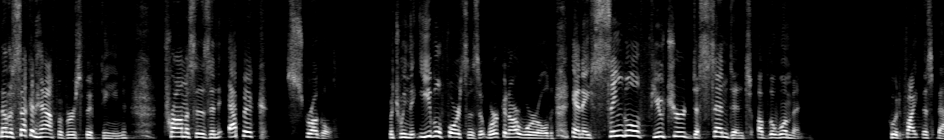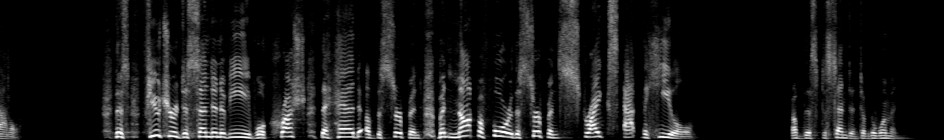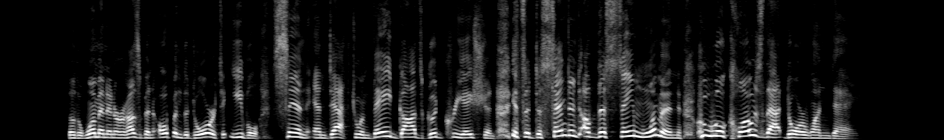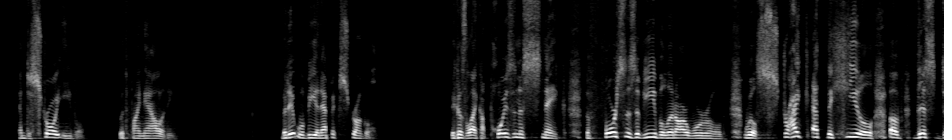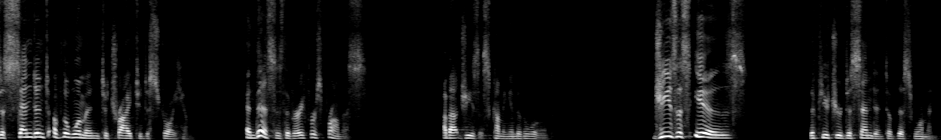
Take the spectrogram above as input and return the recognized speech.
Now, the second half of verse 15 promises an epic struggle between the evil forces at work in our world and a single future descendant of the woman who would fight this battle. This future descendant of Eve will crush the head of the serpent, but not before the serpent strikes at the heel of this descendant of the woman. Though the woman and her husband opened the door to evil, sin, and death to invade God's good creation, it's a descendant of this same woman who will close that door one day and destroy evil with finality. But it will be an epic struggle. Because, like a poisonous snake, the forces of evil in our world will strike at the heel of this descendant of the woman to try to destroy him. And this is the very first promise about Jesus coming into the world. Jesus is the future descendant of this woman.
